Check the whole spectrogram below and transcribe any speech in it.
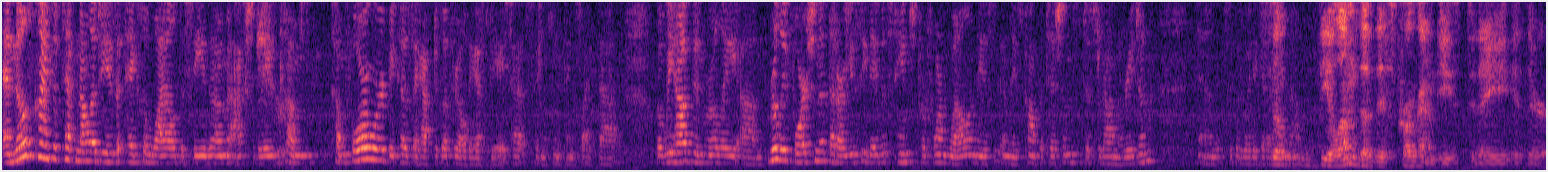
and those kinds of technologies, it takes a while to see them actually Sure. come come forward because they have to go through all the FDA testings and things like that. But we have been really, um, really fortunate that our UC Davis teams perform well in these in these competitions just around the region, and it's a good way to get So out. the alums of this program, do you, do they, is there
